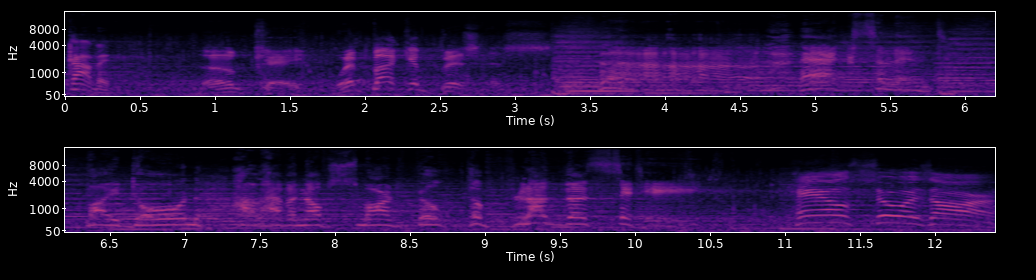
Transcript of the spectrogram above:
Got it. Okay, we're back in business. Excellent. By dawn, I'll have enough smart filth to flood the city. Hail Sewer Czar!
